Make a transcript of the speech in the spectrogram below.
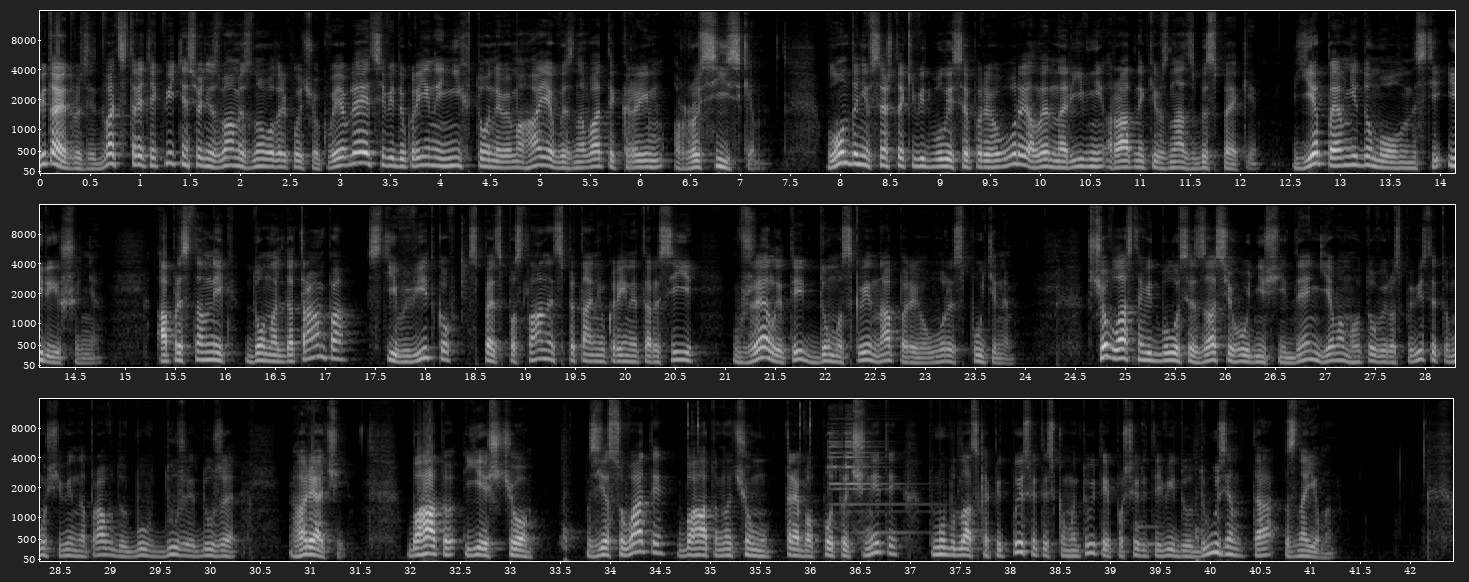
Вітаю, друзі! 23 квітня сьогодні з вами знову Валерій Клочок. Виявляється, від України ніхто не вимагає визнавати Крим російським. В Лондоні все ж таки відбулися переговори, але на рівні радників з нацбезпеки. Є певні домовленості і рішення. А представник Дональда Трампа Стів Вітков, спецпосланець з питань України та Росії, вже летить до Москви на переговори з Путіним. Що власне відбулося за сьогоднішній день, я вам готовий розповісти, тому що він направду був дуже-дуже гарячий. Багато є що з'ясувати, багато на чому треба поточнити. Тому, будь ласка, підписуйтесь, коментуйте і поширюйте відео друзям та знайомим.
